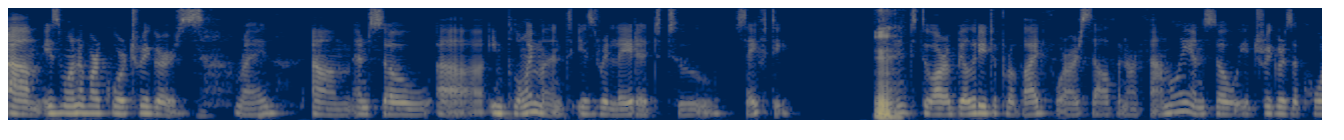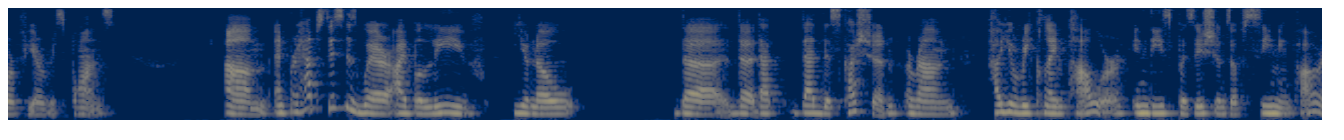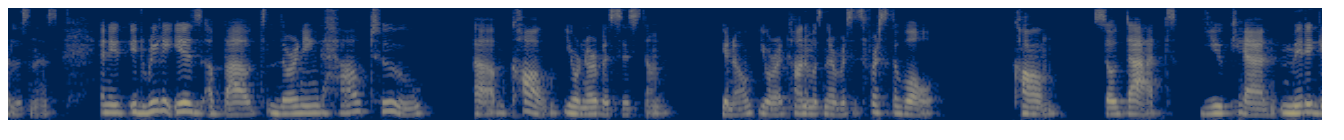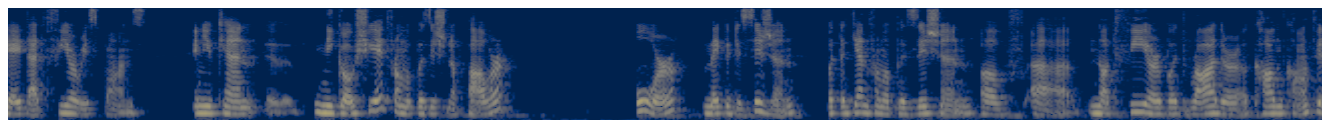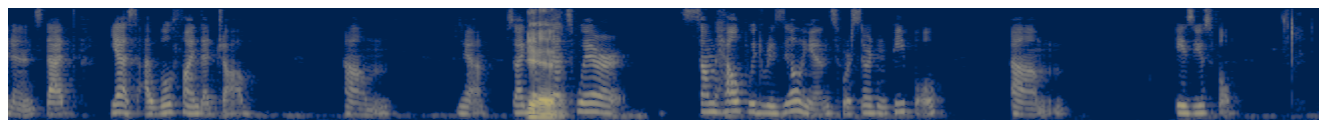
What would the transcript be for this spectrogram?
um, is one of our core triggers, right? Um, and so, uh, employment is related to safety mm. right? to our ability to provide for ourselves and our family. And so it triggers a core fear response. Um, and perhaps this is where I believe, you know, the, the that that discussion around how you reclaim power in these positions of seeming powerlessness. And it, it really is about learning how to um, calm your nervous system, you know, your autonomous nervous system. First of all, calm so that you can mitigate that fear response and you can uh, negotiate from a position of power or make a decision but again from a position of uh, not fear but rather a calm confidence that yes i will find that job. Um, yeah. So i guess yeah. that's where some help with resilience for certain people um, is useful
